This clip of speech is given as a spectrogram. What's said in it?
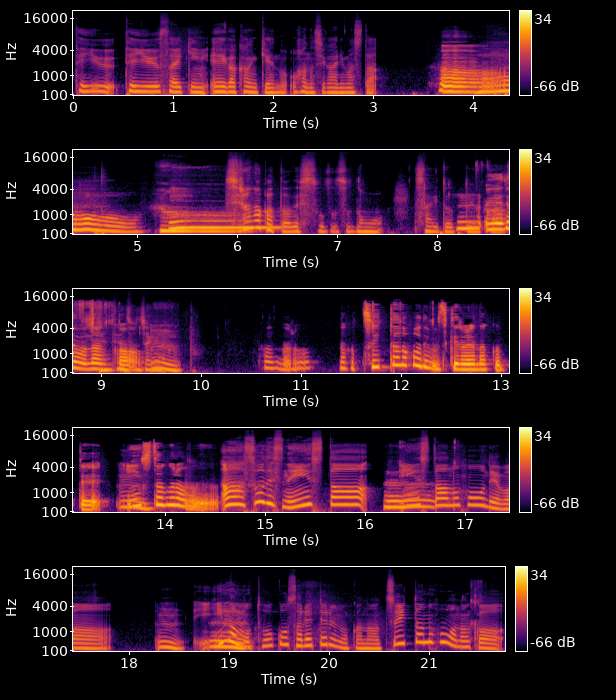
ていうっていう最近映画関係のお話がありました。知らなかったですそそのサイトっていうか、うん。えーでもなんか。なん。だろう。なんかツイッターの方で見つけられなくて、うん。インスタグラム。あそうですね。インスタうん。インスタの方では、うん、いうん。今も投稿されてるのかな、ツイッターの方はなんか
